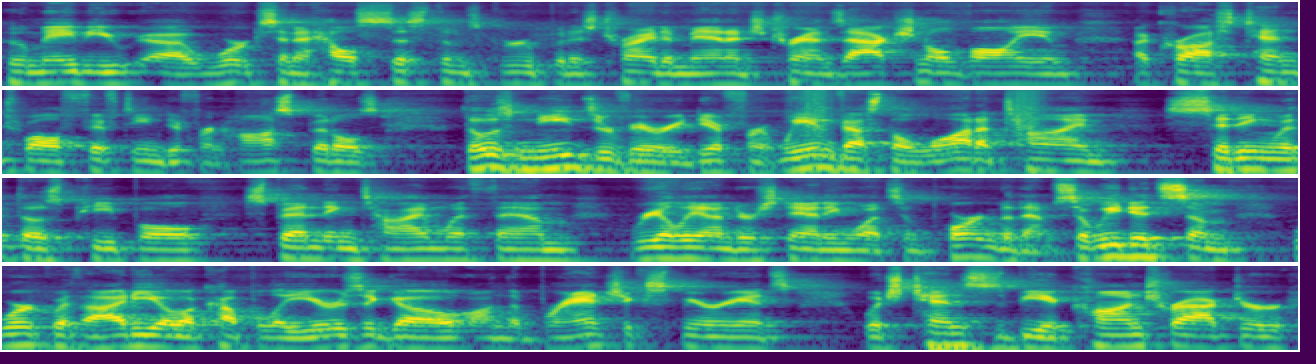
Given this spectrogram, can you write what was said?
who maybe uh, works in a health systems group and is trying to manage transactional volume across 10, 12, 15 different hospitals, those needs are very different. We invest a lot of time sitting with those people, spending time with them, really understanding what's important to them. So we did some work with IDEO a couple of years ago on the branch experience, which tends to be a contractor,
